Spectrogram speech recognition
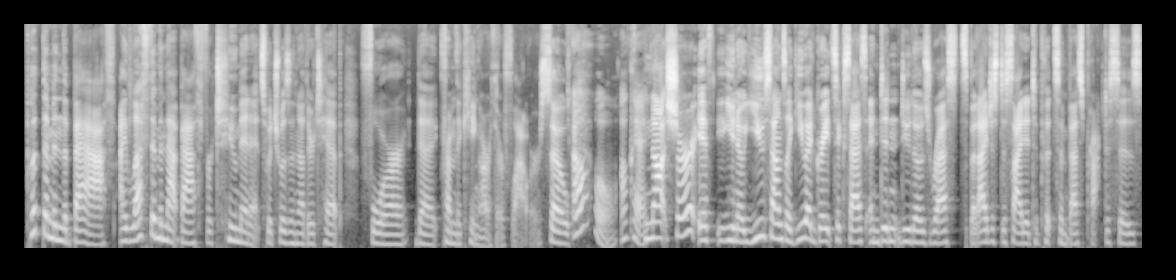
put them in the bath. I left them in that bath for two minutes, which was another tip for the from the King Arthur flour. So Oh, okay. not sure if you know you sounds like you had great success and didn't do those rests, but I just decided to put some best practices,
